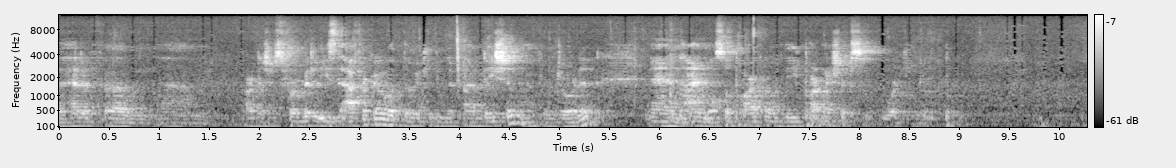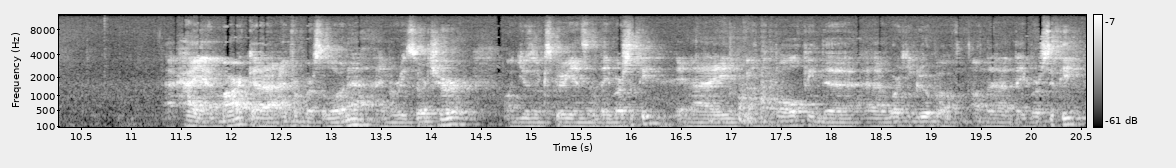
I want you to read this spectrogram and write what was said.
the head of um, um, partnerships for Middle East Africa with the Wikimedia Foundation. I'm from Jordan, and I'm also part of the partnerships working group. Uh, hi, I'm Mark. Uh, I'm from Barcelona. I'm a researcher on user experience and diversity, and I've been involved in the uh, working group of, on the diversity,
